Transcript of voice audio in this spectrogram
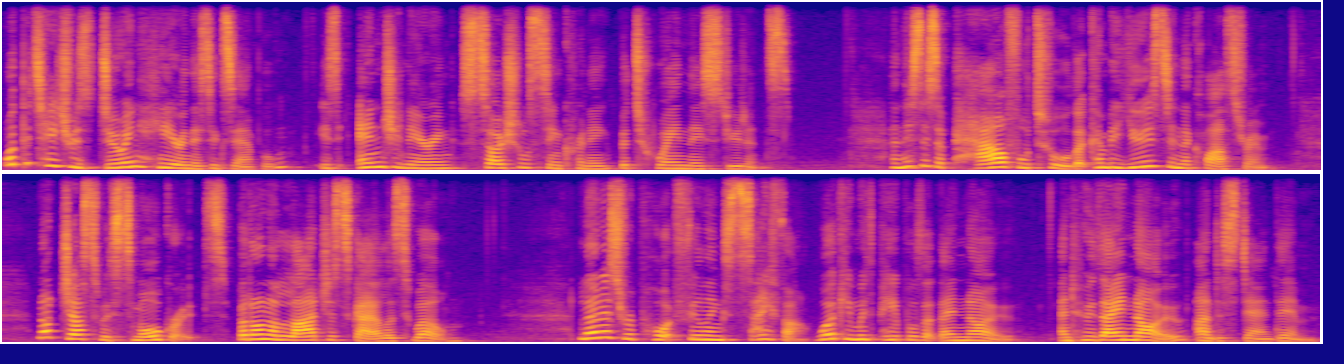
What the teacher is doing here in this example is engineering social synchrony between these students. And this is a powerful tool that can be used in the classroom, not just with small groups, but on a larger scale as well. Learners report feeling safer working with people that they know and who they know understand them.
